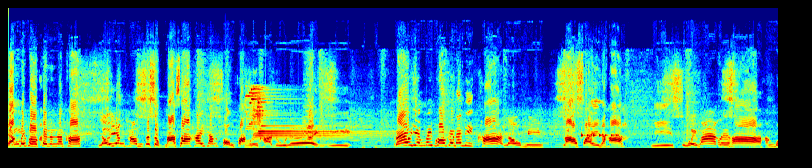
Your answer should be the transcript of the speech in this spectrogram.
ยังไม่พอแค่นั้นนะคะ แล้วยังทำกระจกนาซาให้ทั้งสองฝั่งเลยค่ะดูเลยนี่แล้วยังไม่พอแค่นั้นอีกค่ะ เรามีราวไฟนะคะนี่สวยมากเลยค่ะ ข้างบ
